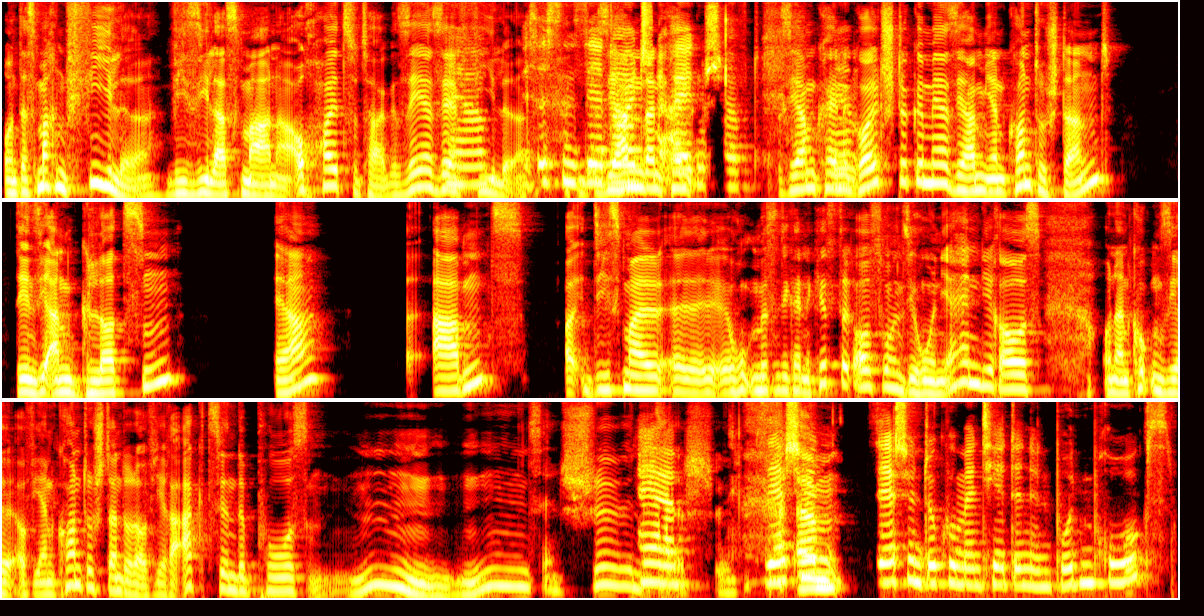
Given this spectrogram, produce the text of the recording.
Und das machen viele, wie Silas Mahner, auch heutzutage, sehr, sehr Ja, viele. es ist eine sehr Sie deutsche kein, Eigenschaft. Sie haben keine Ja. Goldstücke mehr, sie haben ihren Kontostand, den sie anglotzen, ja, abends. Äh, Diesmal äh, müssen sie keine Kiste rausholen, sie holen ihr Handy raus und dann gucken sie auf ihren Kontostand oder auf ihre Aktiendepots. Und, mm, mm, sehr schön, Ja, sehr schön. sehr schön, Ähm, sehr schön dokumentiert in den Buddenbrooks.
